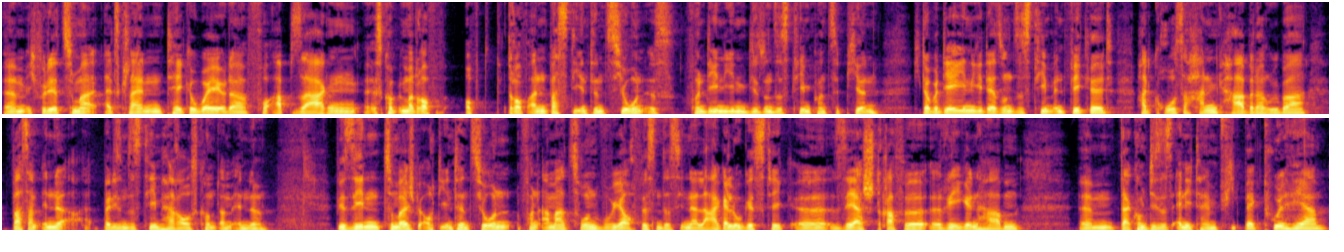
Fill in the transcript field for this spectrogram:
ähm, ich würde jetzt mal als kleinen Takeaway oder vorab sagen, es kommt immer drauf, auf, drauf an, was die Intention ist von denjenigen, die so ein System konzipieren. Ich glaube, derjenige, der so ein System entwickelt, hat große Handhabe darüber, was am Ende bei diesem System herauskommt am Ende. Wir sehen zum Beispiel auch die Intention von Amazon, wo wir auch wissen, dass sie in der Lagerlogistik äh, sehr straffe äh, Regeln haben. Ähm, da kommt dieses Anytime Feedback Tool her,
